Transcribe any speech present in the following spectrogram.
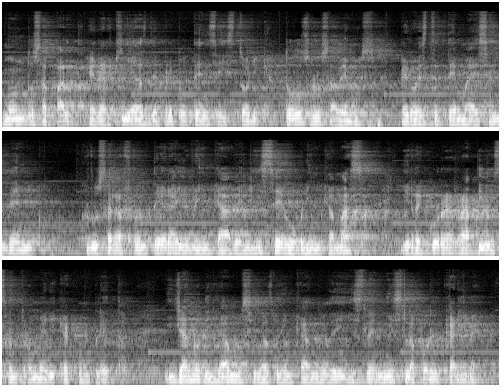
Mundos aparte, jerarquías de prepotencia histórica, todos lo sabemos, pero este tema es endémico. Cruza la frontera y brinca a Belice o brinca más y recorre rápido Centroamérica completa. Y ya no digamos si vas brincando de isla en isla por el Caribe.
